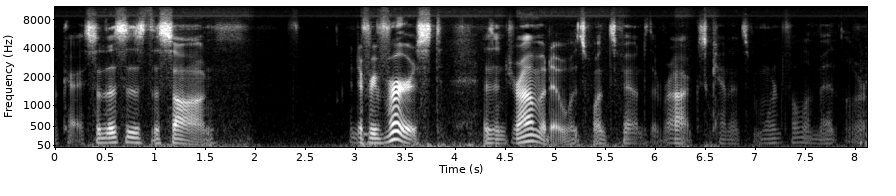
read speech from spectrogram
Okay, so this is the song. And if reversed, as Andromeda was once found to the rocks, can its mournful lament lure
